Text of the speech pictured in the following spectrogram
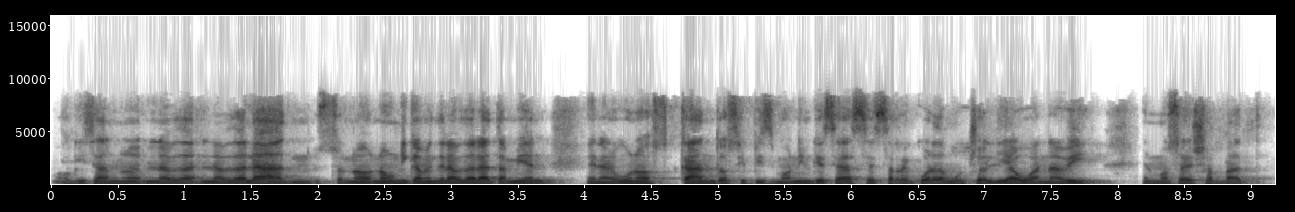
o quizás no en la, en Abdalá, no, no, únicamente en la Abdalá, también en algunos cantos y pismonim que se hace, se recuerda mucho el Yahweh Naví en Moshe Shabbat.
